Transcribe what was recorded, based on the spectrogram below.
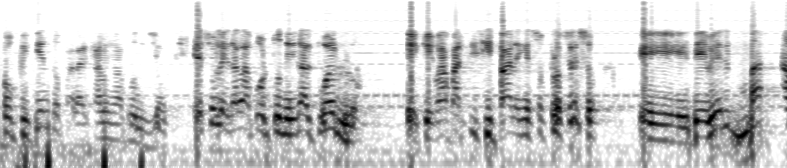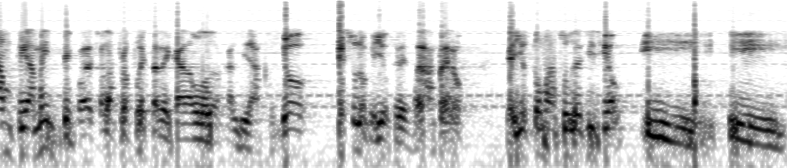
compitiendo para esa misma posición. Eso le da la oportunidad al pueblo que va a participar en esos procesos eh, de ver más ampliamente cuáles son las propuestas de cada uno de los candidatos. Yo, eso es lo que yo creo, ¿verdad? Pero ellos toman su decisión y, y,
